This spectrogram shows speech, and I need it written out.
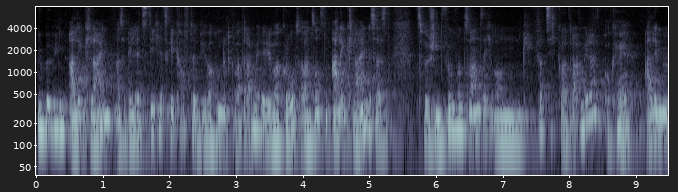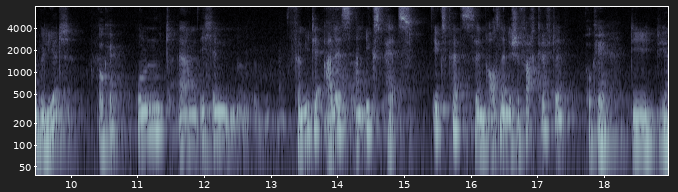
überwiegend alle klein. Also die letzte, die ich jetzt gekauft habe, die war 100 Quadratmeter, die war groß, aber ansonsten alle klein. Das heißt zwischen 25 und 40 Quadratmeter. Okay. Alle möbliert. Okay. Und ähm, ich in, vermiete alles an X-Pads. X-Pads sind ausländische Fachkräfte, Okay. die, die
